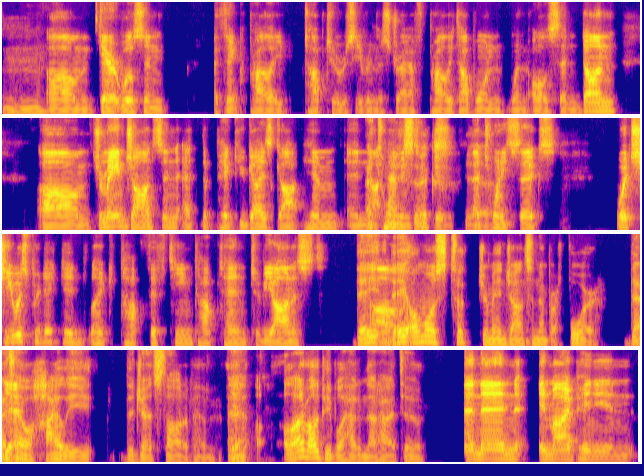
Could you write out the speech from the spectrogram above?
Mhm. Um, Garrett Wilson, I think probably top two receiver in this draft, probably top one when all is said and done. Um, Jermaine Johnson at the pick you guys got him and At not having 26, give- yeah. at 26, which he was predicted like top 15, top 10, to be honest. They they Um, almost took Jermaine Johnson number four. That's Yeah. how highly the Jets thought of him, and Yeah. a lot of other people had him that high too. And then, in my opinion,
